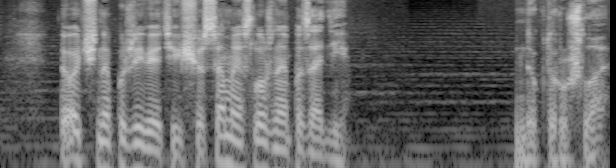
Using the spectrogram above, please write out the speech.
точно поживете еще. Самое сложное позади». Доктор ушла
